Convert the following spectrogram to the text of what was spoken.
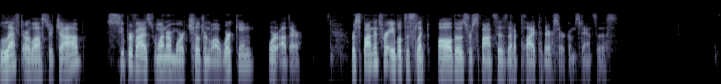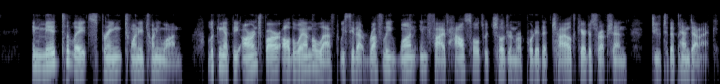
left or lost their job, supervised one or more children while working, or other. Respondents were able to select all those responses that applied to their circumstances. In mid to late spring 2021, Looking at the orange bar all the way on the left, we see that roughly one in five households with children reported a childcare disruption due to the pandemic.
